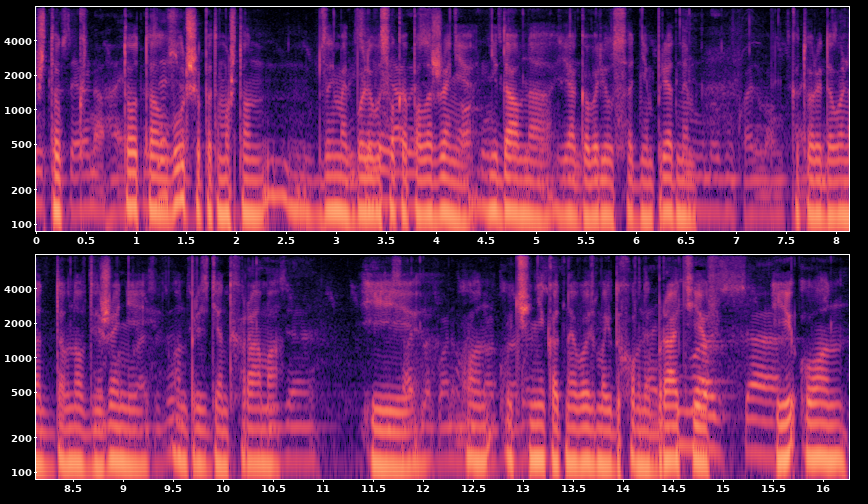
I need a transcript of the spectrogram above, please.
что кто-то лучше, потому что он занимает более высокое положение. Недавно я говорил с одним преданным, который довольно давно в движении, он президент храма, и он ученик одного из моих духовных братьев, и он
